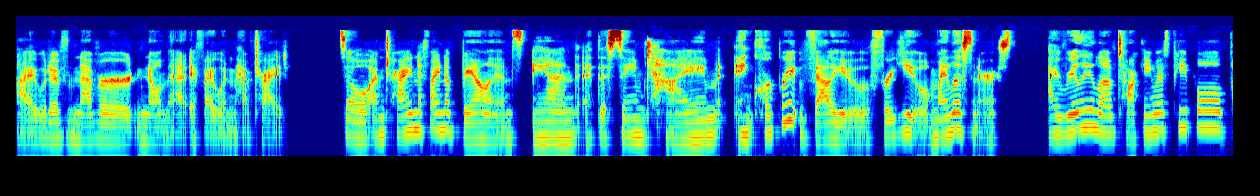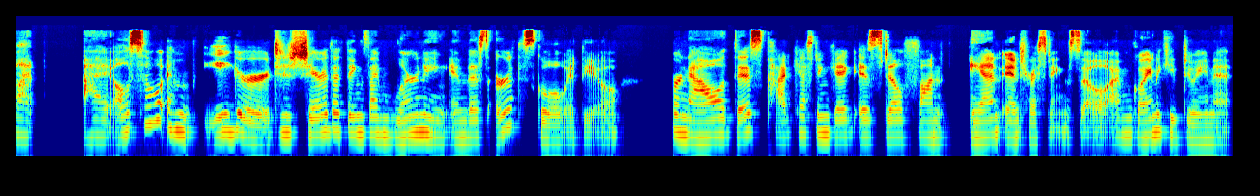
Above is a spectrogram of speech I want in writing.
I would have never known that if I wouldn't have tried. So I'm trying to find a balance and at the same time incorporate value for you, my listeners. I really love talking with people, but I also am eager to share the things I'm learning in this earth school with you. For now, this podcasting gig is still fun and interesting. So I'm going to keep doing it.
